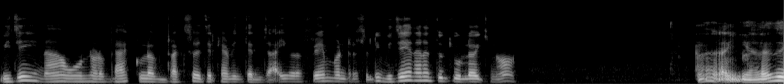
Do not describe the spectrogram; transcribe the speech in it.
விஜய் நா உன்னோட பேக்குள்ள ட்ரக்ஸ் வச்சிருக்கே அப்டின்னு தெரிஞ்சா இவர ஃப்ரேம் பண்ற சொல்லி விஜய தானே தூக்கி உள்ள வைக்கணு ஆ அதாவது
